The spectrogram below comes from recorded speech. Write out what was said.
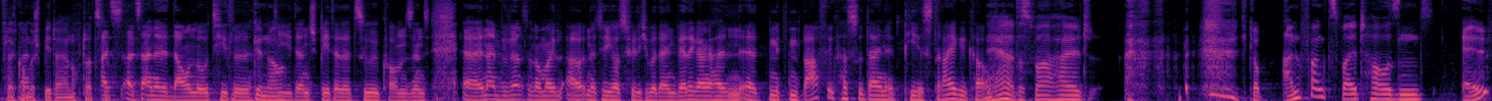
vielleicht kommen wir später ja noch dazu. Als, als einer der Download-Titel, Genau. die dann später dazugekommen sind. Äh, nein, wir werden uns nochmal äh, natürlich ausführlich über deinen Werdegang halten. Äh, mit dem BAföG hast du deine PS3 gekauft? Ja, das war halt, ich glaube Anfang 2011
